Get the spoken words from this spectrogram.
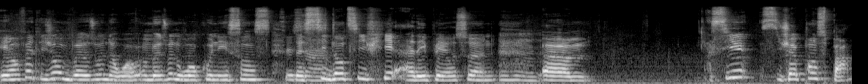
Et en fait, les gens ont besoin de, re- ont besoin de reconnaissance, de s'identifier à des personnes. Mhm. Euh, si, si je pense pas,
